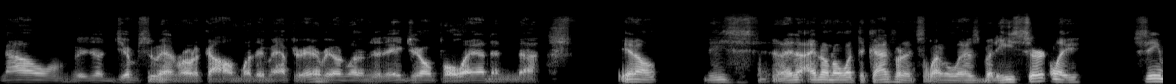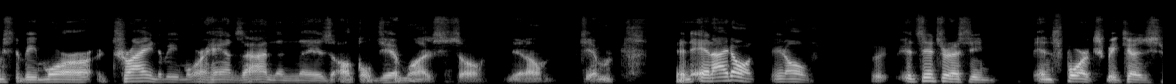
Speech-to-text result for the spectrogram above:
now. Uh, Jim Souhan wrote a column with him after interviewing with him today, Joe Pohlad, and uh, you know, he's. I, I don't know what the confidence level is, but he certainly seems to be more trying to be more hands on than his uncle Jim was. So you know, Jim, and and I don't, you know, it's interesting in sports because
